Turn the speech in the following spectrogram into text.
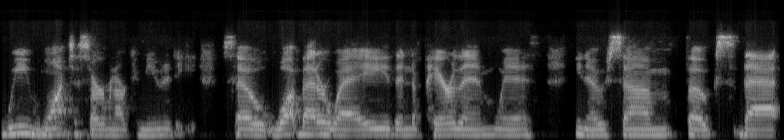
we want to serve in our community. So, what better way than to pair them with, you know, some folks that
